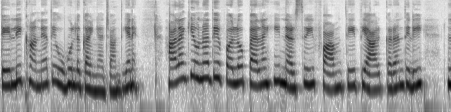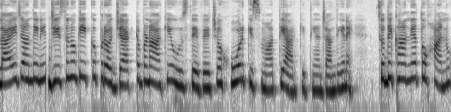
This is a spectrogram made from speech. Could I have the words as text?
ਡੇਲੀ ਖਾਂਦੇ ਹਾਂ ਤੇ ਉਹ ਲਗਾਈਆਂ ਜਾਂਦੀਆਂ ਨੇ। ਹਾਲਾਂਕਿ ਉਹਨਾਂ ਦੇ ਵੱਲੋਂ ਪਹਿਲਾਂ ਹੀ ਨਰਸਰੀ ਫਾਰਮ ਤੇ ਤਿਆਰ ਕਰਨ ਦੇ ਲਈ ਲਾਏ ਜਾਂਦੇ ਨੇ ਜਿਸ ਨੂੰ ਕਿ ਇੱਕ ਪ੍ਰੋਜੈਕਟ ਬਣਾ ਕੇ ਉਸ ਦੇ ਵਿੱਚ ਹੋਰ ਕਿਸਮਾਂ ਤਿਆਰ ਕੀਤੀਆਂ ਜਾਂਦੀਆਂ ਨੇ। ਸੋ ਦਿਖਾਉਂਦੇ ਹਾਂ ਤੁਹਾਨੂੰ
